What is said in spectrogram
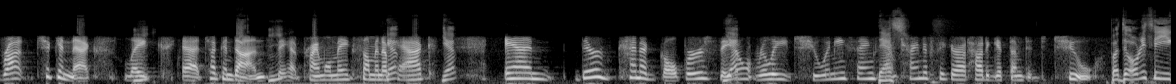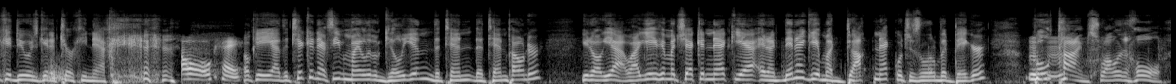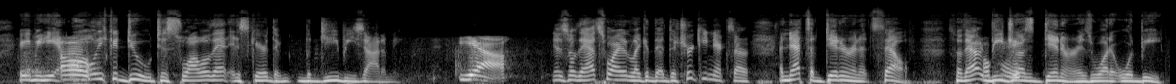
raw chicken necks, like at Chuck and Don's. They had Primal make some in a Mm-hmm. Yep. pack. Yep. And they're kind of gulpers. They Yep. don't really chew anything. So That's- I'm trying to figure out how to get them to chew. But the only thing you could do is get a turkey neck. Oh, okay. okay, yeah, the chicken necks. Even my little Gillian, the ten, the ten pounder. You know, yeah. Well, I gave him a chicken neck, yeah, and I, then I gave him a duck neck, which is a little bit bigger. Both mm-hmm. times, swallowed it whole. I mean, he, had all he could do to swallow that, and it scared the bejeebies out of me. Yeah. And so that's why, like the, the turkey necks are, and that's a dinner in itself. So that would be just dinner, is what it would be.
